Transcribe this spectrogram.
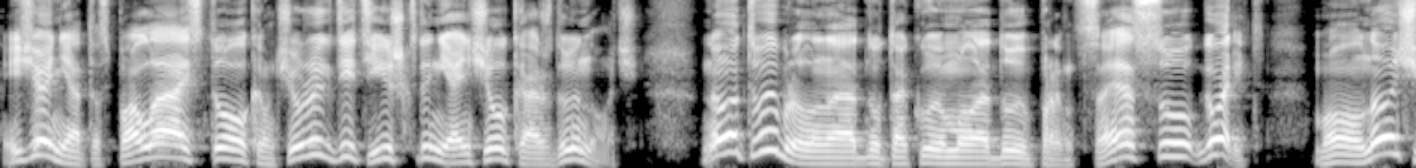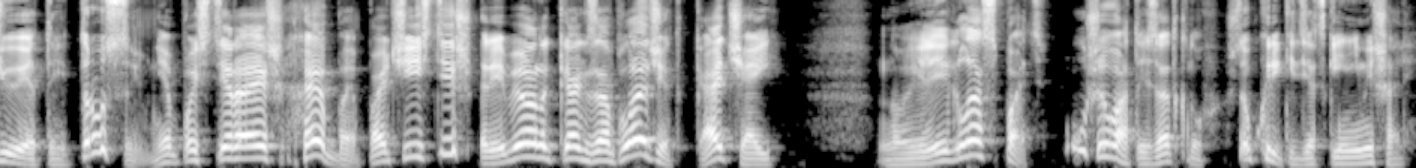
Еще не отоспалась толком, чужих детишек-то нянчила каждую ночь. Ну вот выбрала на одну такую молодую принцессу, говорит, мол, ночью этой трусы мне постираешь, ХБ почистишь, ребенок как заплачет, качай. Ну и легла спать, уши ватой заткнув, чтоб крики детские не мешали.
